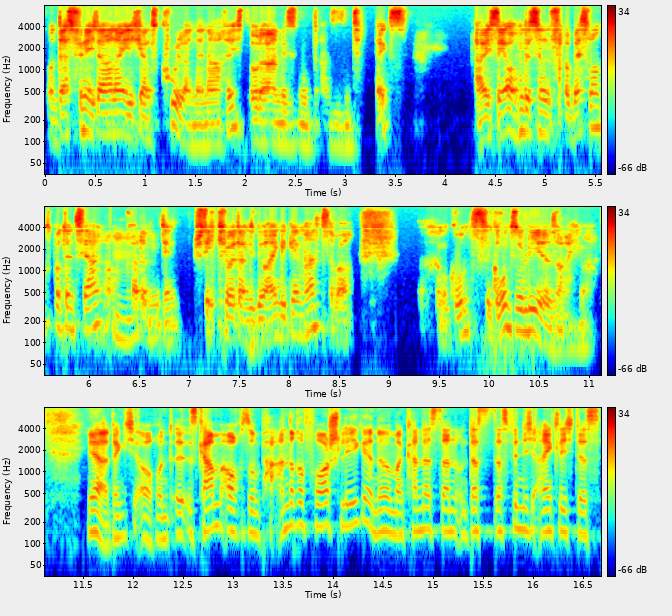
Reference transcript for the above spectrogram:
Und das finde ich daran eigentlich ganz cool an der Nachricht oder an diesem, an diesem Text. Aber ich sehe auch ein bisschen Verbesserungspotenzial, auch mhm. gerade mit den Stichwörtern, die du eingegeben hast, aber Grund, grundsolide, sag ich mal. Ja, denke ich auch. Und äh, es kamen auch so ein paar andere Vorschläge. Ne? Man kann das dann, und das, das finde ich eigentlich das,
